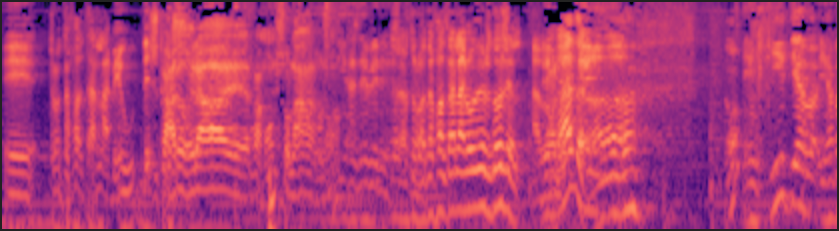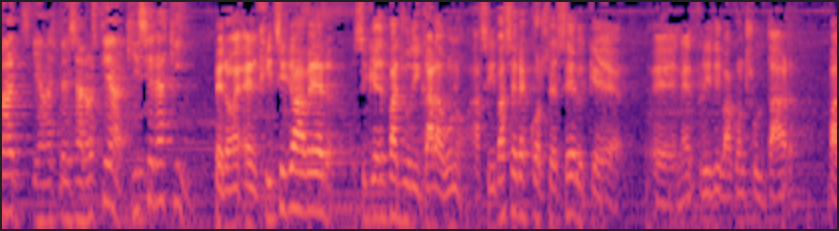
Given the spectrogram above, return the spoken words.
Eh, trobat a faltar la veu dels dos. Claro, era eh, Ramon Solà, no? Hòstia, és de veres. Ha trobat a faltar la veu dels dos, el abogat. Ah. En Hit ja, ja, vaig, ja vaig pensar, hòstia, qui serà qui? Però en Hit sí que va haver, sí que es va adjudicar a uno. Así va ser Scorsese el que eh, Netflix li va consultar pa,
